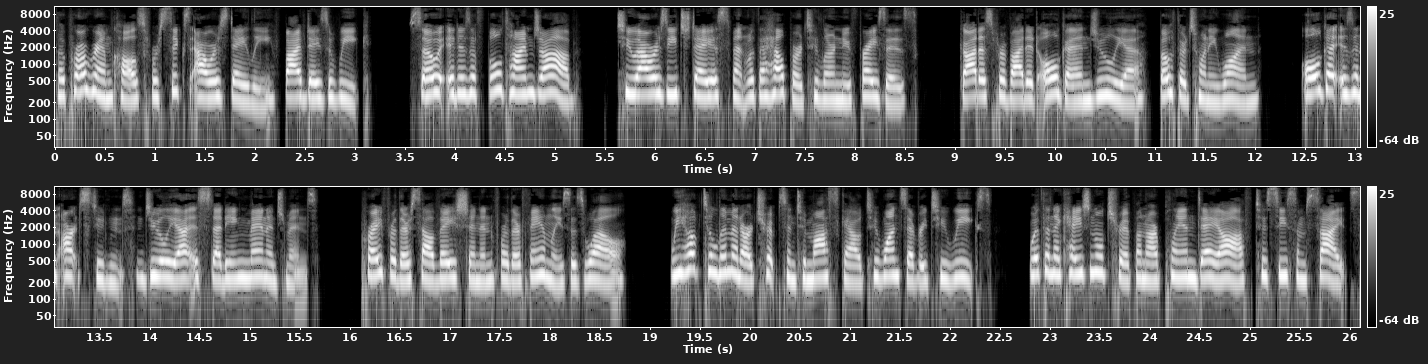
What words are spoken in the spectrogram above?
The program calls for six hours daily, five days a week. So it is a full time job. Two hours each day is spent with a helper to learn new phrases. God has provided Olga and Julia, both are 21. Olga is an art student, Julia is studying management. Pray for their salvation and for their families as well. We hope to limit our trips into Moscow to once every two weeks, with an occasional trip on our planned day off to see some sights.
